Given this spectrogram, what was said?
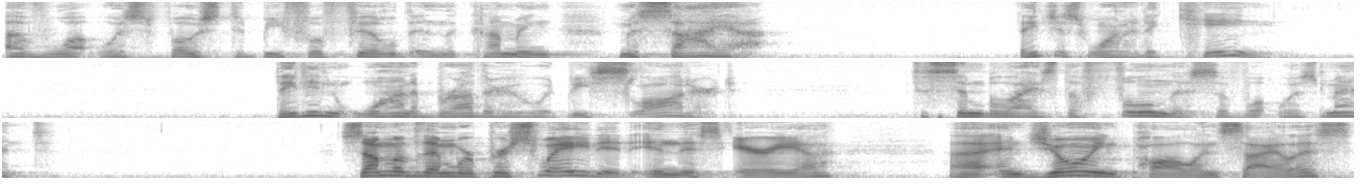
of what was supposed to be fulfilled in the coming Messiah. They just wanted a king. They didn't want a brother who would be slaughtered to symbolize the fullness of what was meant. Some of them were persuaded in this area uh, and joined Paul and Silas.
